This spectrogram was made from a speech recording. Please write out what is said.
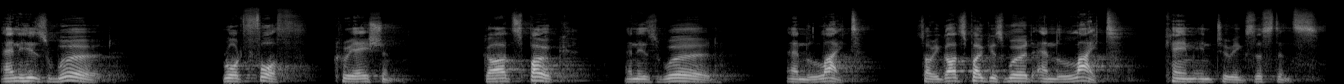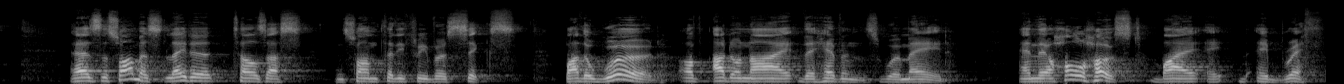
and his word brought forth creation. God spoke and his word and light. Sorry, God spoke his word and light came into existence. As the psalmist later tells us in Psalm 33, verse 6, by the word of Adonai the heavens were made, and their whole host by a, a breath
